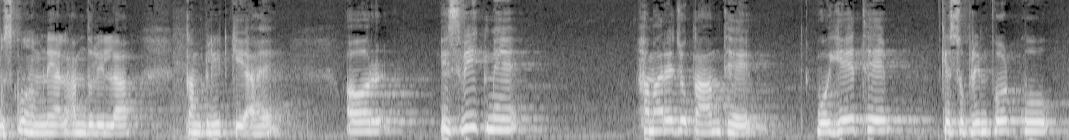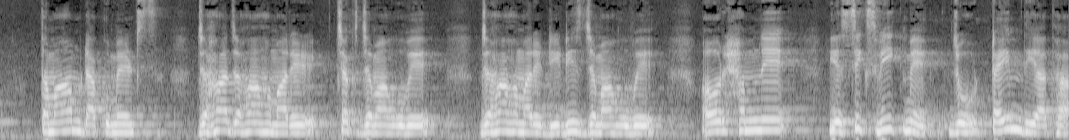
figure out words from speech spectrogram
उसको हमने अल्हम्दुलिल्लाह कंप्लीट किया है। और इस वीक में हमारे जो काम थे वो ये थे कि सुप्रीम कोर्ट को तमाम डॉक्यूमेंट्स, जहाँ जहाँ हमारे चेक जमा हुए, जहाँ हमारे डीडीज जमा हुए, और हमने ये सिक्स वीक में जो टाइम दिया था,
